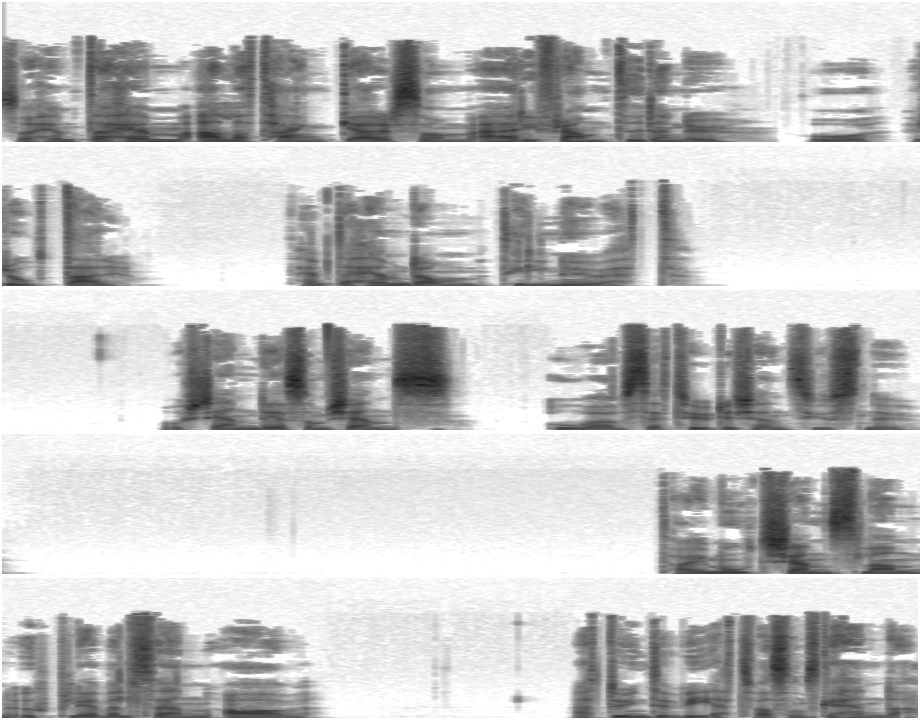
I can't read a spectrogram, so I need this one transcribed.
Så hämta hem alla tankar som är i framtiden nu och rotar. Hämta hem dem till nuet. Och känn det som känns, oavsett hur det känns just nu. Ta emot känslan, upplevelsen av att du inte vet vad som ska hända.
